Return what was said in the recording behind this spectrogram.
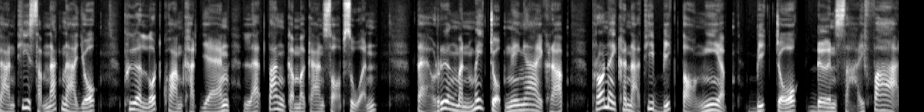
การที่สำนักนายก เพื่อลดความขัดแย้ง และตั้งกรรมการสอบสวน แต่เรื่องมันไม่จบง่ายๆครับ เพราะในขณะที่บิ๊กต่อเงียบ บิ๊กโจ๊กเดินสายฟาด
